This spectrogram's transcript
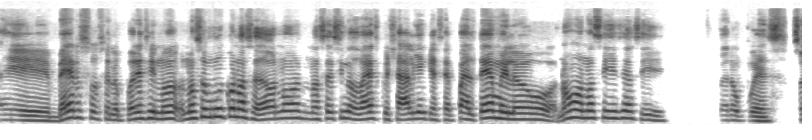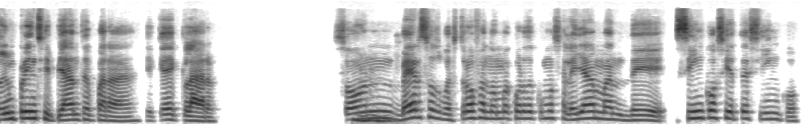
eh, versos, se lo puede decir, no, no soy muy conocedor, no, no sé si nos va a escuchar alguien que sepa el tema y luego, no, no se dice así, pero pues soy un principiante para que quede claro. Son Mm, versos o estrofas, no me acuerdo cómo se le llaman, de 575.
